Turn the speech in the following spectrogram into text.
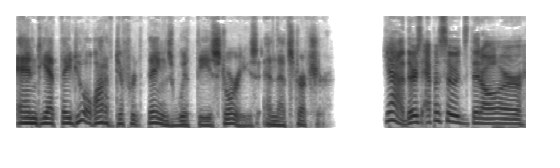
And yet they do a lot of different things with these stories and that structure. Yeah, there's episodes that are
